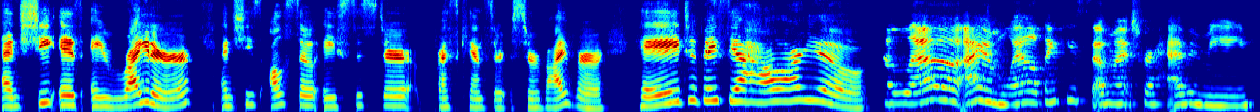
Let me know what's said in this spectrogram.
and she is a writer and she's also a sister breast cancer survivor. Hey, Javacia, how are you? Hello, I am well. Thank you so much for having me.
